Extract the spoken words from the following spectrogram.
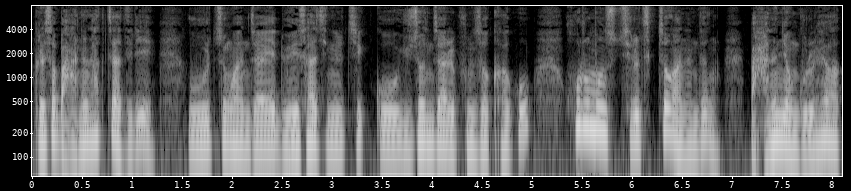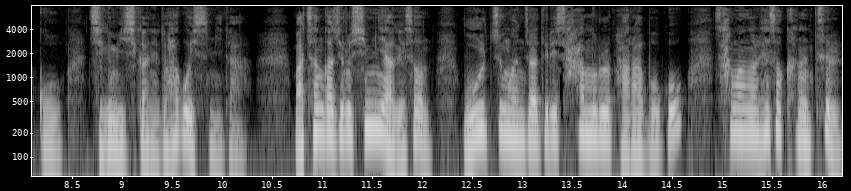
그래서 많은 학자들이 우울증 환자의 뇌사진을 찍고 유전자를 분석하고 호르몬 수치를 측정하는 등 많은 연구를 해왔고 지금 이 시간에도 하고 있습니다. 마찬가지로 심리학에선 우울증 환자들이 사물을 바라보고 상황을 해석하는 틀,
